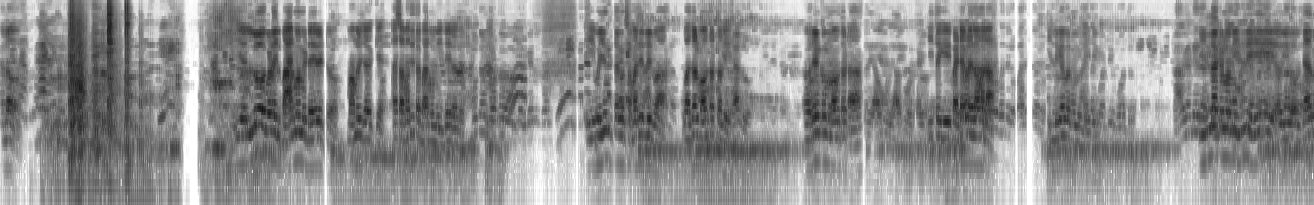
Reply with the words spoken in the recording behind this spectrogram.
ಹಲೋ ಎಲ್ಲೂ ಹೋಗ್ಬೇಡ ಇಲ್ಲಿ ಬಾರ್ಮಮ್ಮಿ ಡೈರೆಕ್ಟ್ ಮಾಮೂಲಿ ಜಾಗಕ್ಕೆ. ಆ ಸಮಾಧಿ ತಗ ಬಾರ್ ಮಮ್ಮಿ ಇಲ್ಲೇ ಇರೋದು. ಈ ಒಯ್ಯಿನ ತಗ ಒಂದ್ ಸಮಾಧಿ ಇರ್ಲಿಲ್ವಾ? ಹೊಲ್ದೊಳ್ ಮಾತಾಡ್ತಾಳಿ ರೇಣುಕಮ್ಮ ಮಾವ್ ತೋಟ ಈತಗಿ ಬಂಡೆಗಳೆಲ್ಲ ಅವಲ್ಲ. ಇಲ್ಲಿಗೆ ಬರ್ ಮಮ್ಮಿ ಇಲ್ಲ ಕಣ್ ಇಲ್ಲಿ ಅಯ್ಯೋ ಯಾರು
